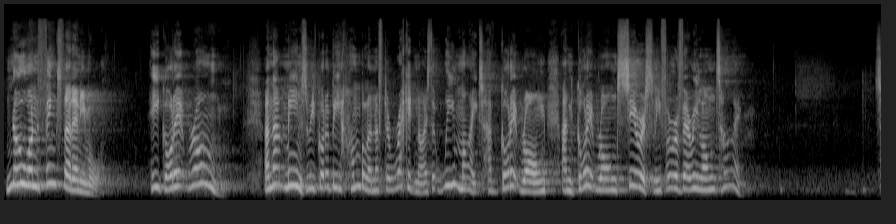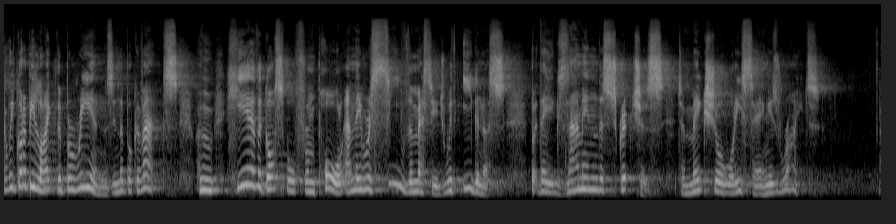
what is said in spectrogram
No one thinks that anymore. He got it wrong. And that means we've got to be humble enough to recognize that we might have got it wrong and got it wrong seriously for a very long time. So we've got to be like the Bereans in the book of Acts, who hear the gospel from Paul and they receive the message with eagerness, but they examine the scriptures to make sure what he's saying is right.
